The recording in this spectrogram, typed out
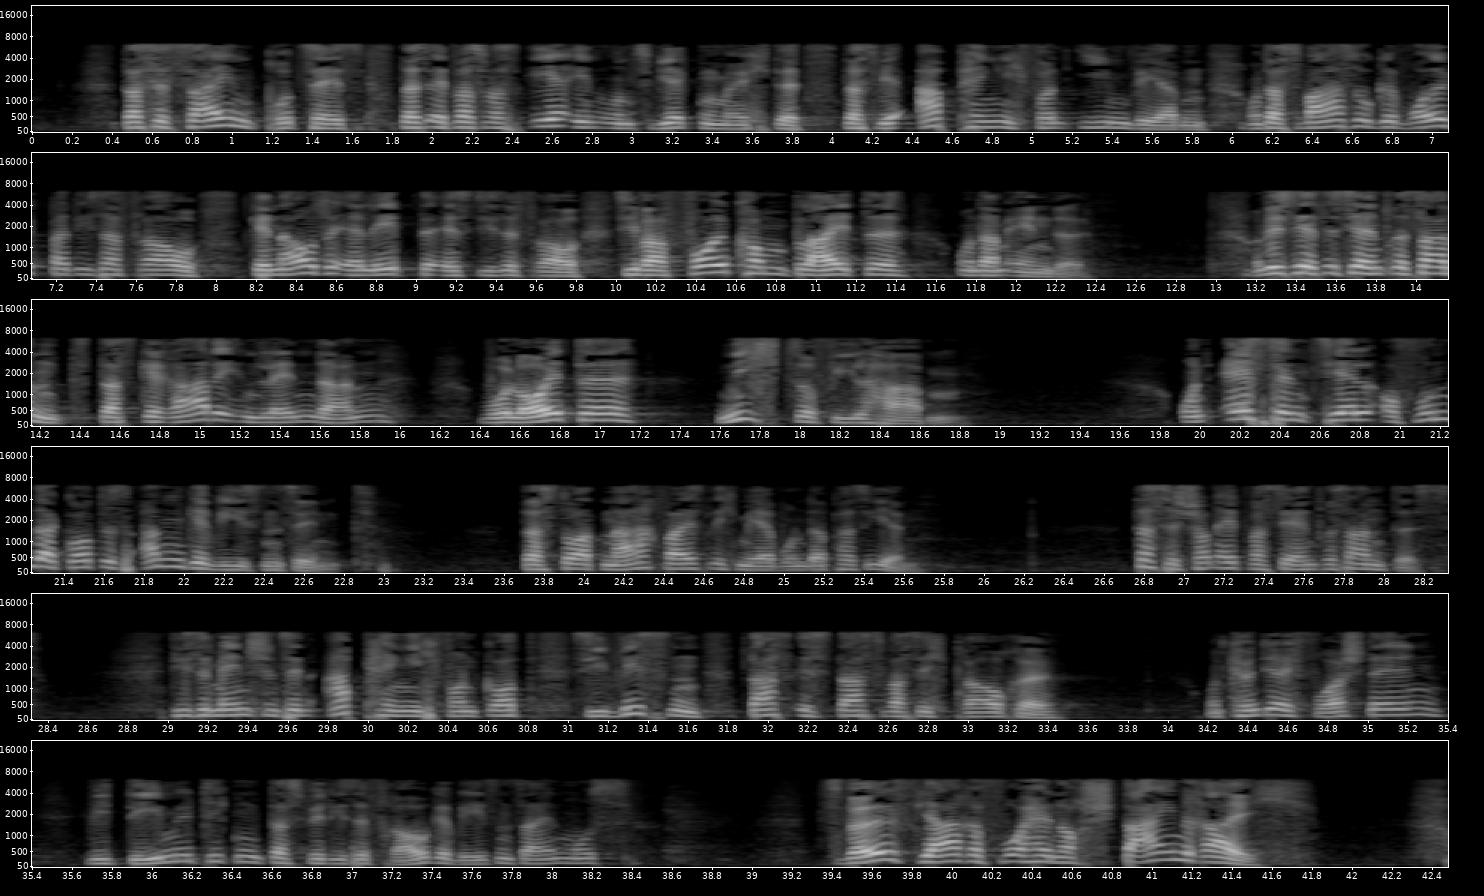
Das ist sein Prozess, das ist etwas, was er in uns wirken möchte, dass wir abhängig von ihm werden. Und das war so gewollt bei dieser Frau. Genauso erlebte es diese Frau. Sie war vollkommen pleite und am Ende. Und wisst ihr, es ist ja interessant, dass gerade in Ländern, wo Leute nicht so viel haben und essentiell auf Wunder Gottes angewiesen sind, dass dort nachweislich mehr Wunder passieren. Das ist schon etwas sehr Interessantes. Diese Menschen sind abhängig von Gott. Sie wissen, das ist das, was ich brauche. Und könnt ihr euch vorstellen, wie demütigend das für diese Frau gewesen sein muss? Zwölf Jahre vorher noch steinreich.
